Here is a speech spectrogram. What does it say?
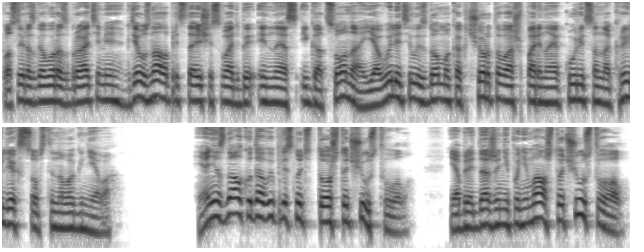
После разговора с братьями, где узнал о предстоящей свадьбе Инес и Гацона, я вылетел из дома как чертова ошпаренная курица на крыльях собственного гнева. Я не знал, куда выплеснуть то, что чувствовал. Я, блядь, даже не понимал, что чувствовал.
